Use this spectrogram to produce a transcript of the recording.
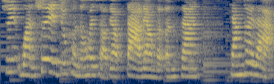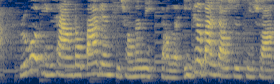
所以晚睡就可能会少掉大量的 N 三。相对的，如果平常都八点起床的你，早了一个半小时起床，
